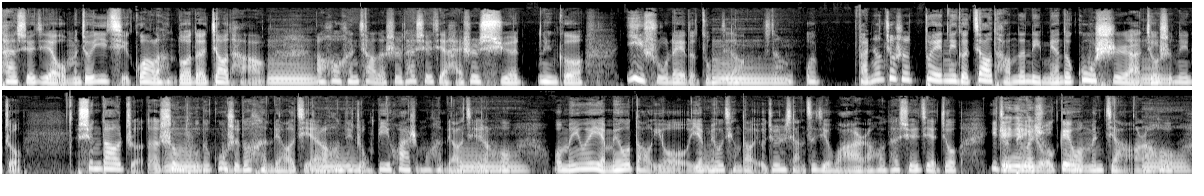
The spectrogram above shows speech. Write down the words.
他学姐我们就一起逛了很多的教堂，嗯，然后很巧的是他学姐还是学那个艺术类的宗教，嗯。但我反正就是对那个教堂的里面的故事啊，嗯。就是那种殉道者的圣徒的故事嗯都很了解，嗯。然后那种壁画什么很了解，然后嗯我们因为也没有导游，也没有请导游，就是想自己玩儿，然后他学姐就一直陪着我给我嗯们讲，然后哦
